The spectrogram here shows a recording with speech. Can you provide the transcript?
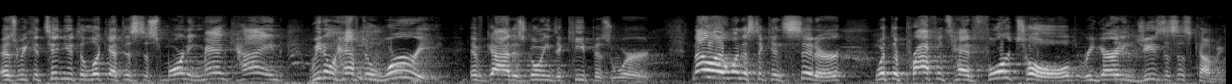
as we continue to look at this this morning, mankind, we don't have to worry if God is going to keep his word. Now I want us to consider what the prophets had foretold regarding Jesus' coming.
